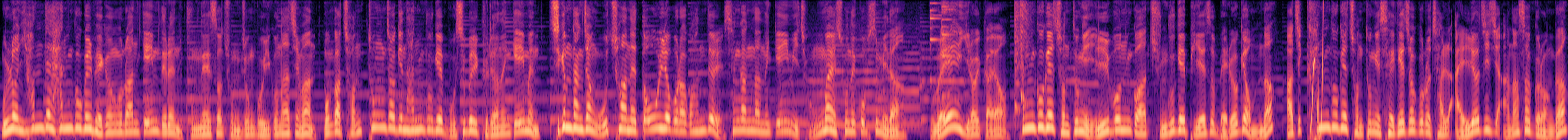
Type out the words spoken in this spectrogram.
물론 현대 한국을 배경으로 한 게임들은 국내에서 종종 보이곤 하지만 뭔가 전통적인 한국의 모습을 그려낸 게임은 지금 당장 5초 안에 떠올려 보라고 한들 생각나는 게임이 정말 손에 꼽습니다. 왜 이럴까요? 한국의 전통이 일본과 중국에 비해서 매력이 없나? 아직 한국의 전통이 세계적으로 잘 알려지지 않아서 그런가?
